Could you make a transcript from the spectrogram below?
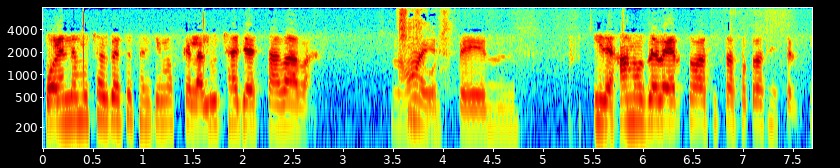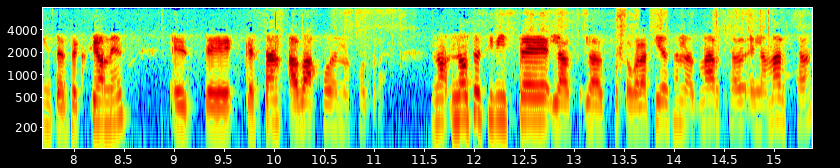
Por ende, muchas veces sentimos que la lucha ya está dada, ¿no? este, y dejamos de ver todas estas otras intersecciones este, que están abajo de nosotras. No, no sé si viste las, las fotografías en las marchas, en la marcha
